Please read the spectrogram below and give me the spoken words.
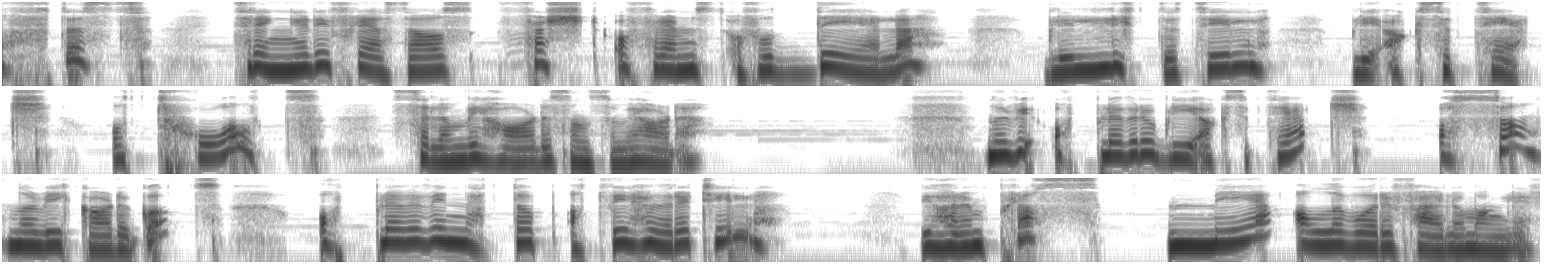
oftest trenger de fleste av oss først og fremst å få dele, bli lyttet til, bli akseptert og tålt, selv om vi har det sånn som vi har det. Når vi opplever å bli akseptert, også når vi ikke har det godt, opplever vi nettopp at vi hører til. Vi har en plass med alle våre feil og mangler.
